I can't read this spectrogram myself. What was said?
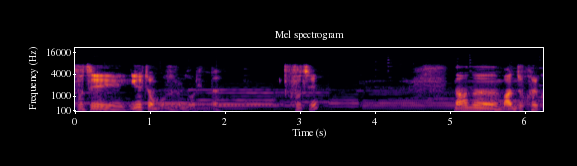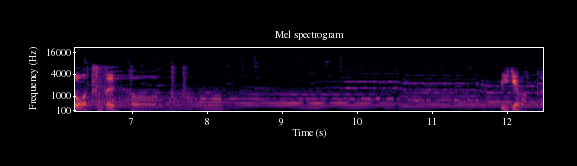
굳이 1.5주를 노린다. 굳이? 나는 만족할 것 같은데, 어. 이게 맞다.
